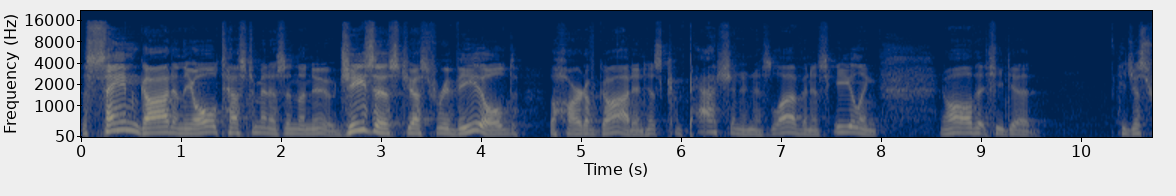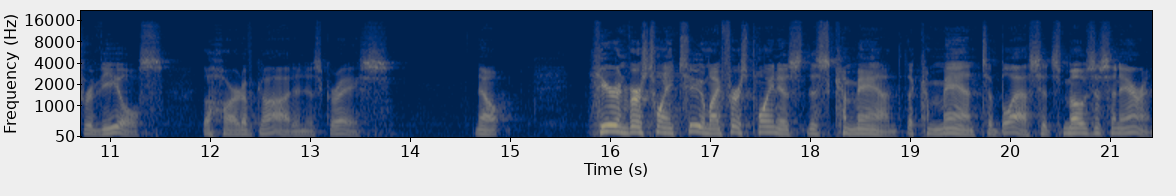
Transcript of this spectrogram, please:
The same God in the Old Testament as in the New. Jesus just revealed the heart of God and His compassion and His love and His healing and all that He did. He just reveals the heart of God and His grace. Now, here in verse 22, my first point is this command, the command to bless. It's Moses and Aaron.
